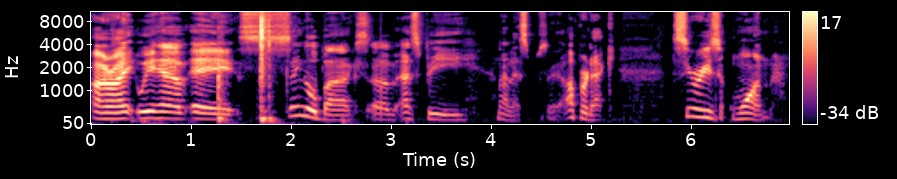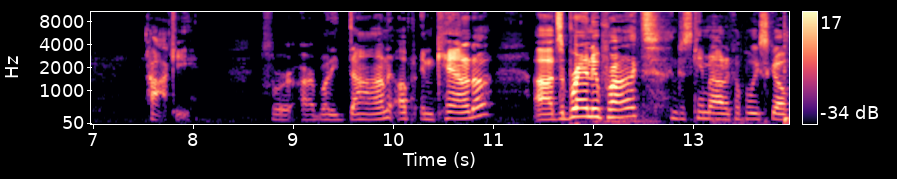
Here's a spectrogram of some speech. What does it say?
All right, we have a single box of SP, not SP, Upper Deck, Series 1 hockey for our buddy Don up in Canada. Uh, it's a brand new product. It just came out a couple weeks ago.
